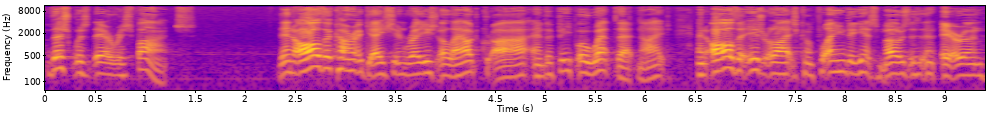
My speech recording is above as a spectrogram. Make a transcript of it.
This was their response. Then all the congregation raised a loud cry, and the people wept that night. And all the Israelites complained against Moses and Aaron.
